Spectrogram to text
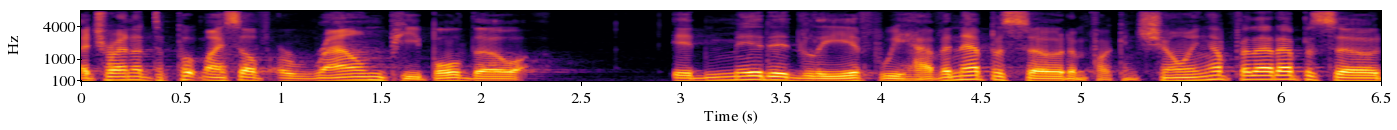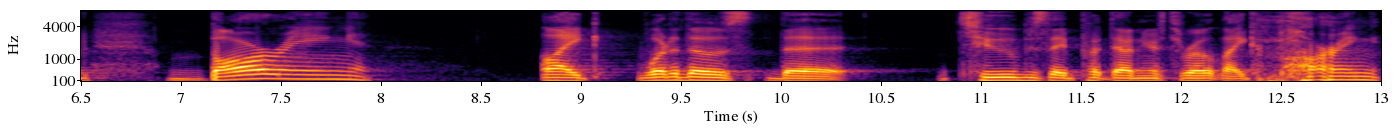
I try not to put myself around people, though, admittedly, if we have an episode, I'm fucking showing up for that episode, barring like, what are those, the, tubes they put down your throat, like barring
